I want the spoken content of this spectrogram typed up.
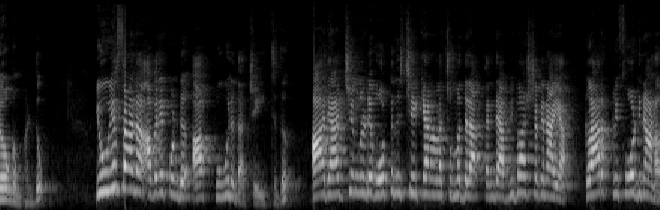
ലോകം കണ്ടു. യു എസ് ആണ് അവരെ കൊണ്ട് ആ ക്രൂരത ചെയ്യിച്ചത്. ആ രാജ്യങ്ങളുടെ വോട്ട് നിശ്ചയിക്കാനുള്ള ചുമതല തന്റെ അഭിഭാഷകനായ ക്ലാർക്ക് ക്ലിഫോർഡിനാണ്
